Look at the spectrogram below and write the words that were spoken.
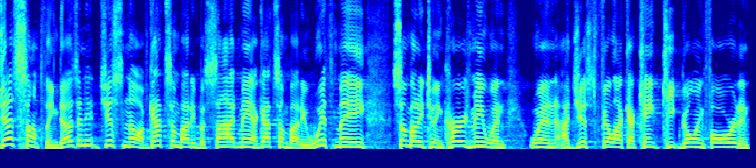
does something, doesn't it? Just know I've got somebody beside me, I got somebody with me, somebody to encourage me when, when I just feel like I can't keep going forward, and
